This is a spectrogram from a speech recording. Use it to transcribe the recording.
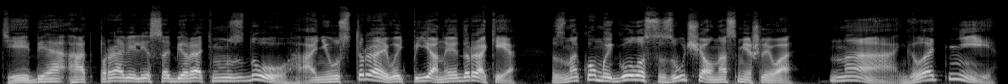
«Тебя отправили собирать мзду, а не устраивать пьяные драки!» Знакомый голос звучал насмешливо. «На, глотни!»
